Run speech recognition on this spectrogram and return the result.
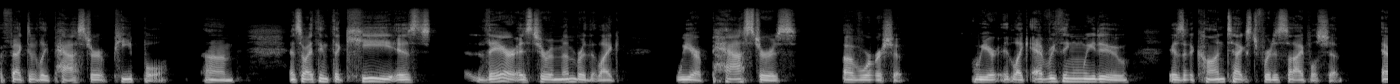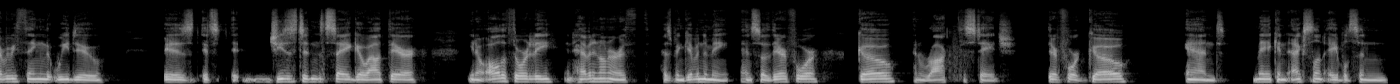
effectively pastor people. Um, and so I think the key is there is to remember that like we are pastors of worship. We are like everything we do is a context for discipleship. Everything that we do is it's it, Jesus didn't say go out there, you know, all authority in heaven and on earth has been given to me. And so therefore go and rock the stage. Therefore go and make an excellent Ableton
